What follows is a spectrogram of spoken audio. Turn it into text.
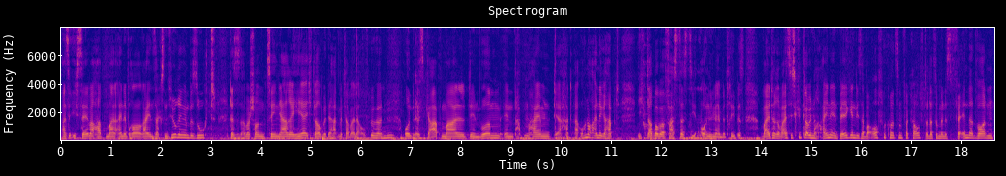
Also ich selber habe mal eine Brauerei in Sachsen-Thüringen besucht, das ist aber schon zehn Jahre her. Ich glaube, der hat mittlerweile aufgehört. Und es gab mal den Wurm in Pappenheim, der hat auch noch eine gehabt. Ich glaube aber fast, dass die auch nicht mehr in Betrieb ist. Weitere weiß ich, es gibt glaube ich noch eine in Belgien, die ist aber auch vor kurzem verkauft oder zumindest verändert worden.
